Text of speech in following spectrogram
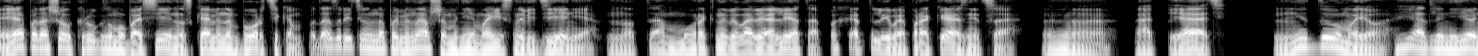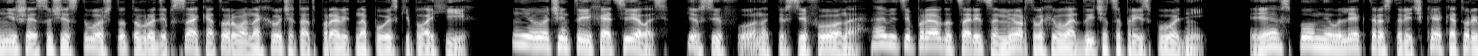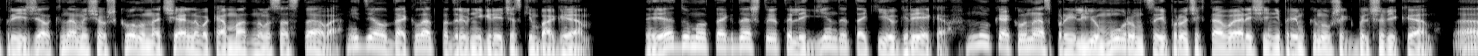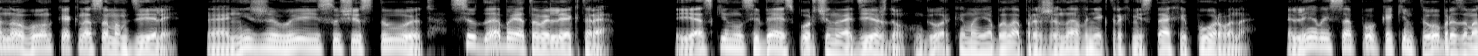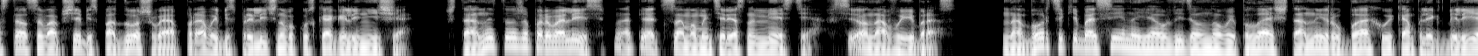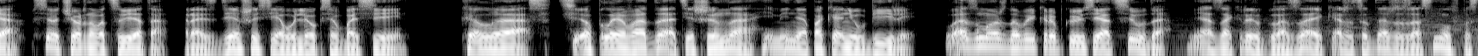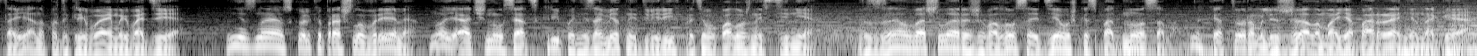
Я подошел к круглому бассейну с каменным бортиком, подозрительно напоминавшим мне мои сновидения, но там морок навела Виолетта, похотливая проказница. А, опять? Не думаю. Я для нее низшее существо, что-то вроде пса, которого она хочет отправить на поиски плохих. Не очень-то и хотелось. Персифона, Персифона, а ведь и правда царица мертвых и владычица преисподней. Я вспомнил лектора-старичка, который приезжал к нам еще в школу начального командного состава и делал доклад по древнегреческим богам. Я думал тогда, что это легенды такие у греков, ну, как у нас про Илью Муромца и прочих товарищей, не примкнувших к большевикам. А оно вон как на самом деле. Они живые и существуют. Сюда бы этого лектора. Я скинул себя испорченную одежду. Горка моя была прожжена в некоторых местах и порвана. Левый сапог каким-то образом остался вообще без подошвы, а правый без приличного куска голенища. Штаны тоже порвались, опять в самом интересном месте. Все на выброс. На бортике бассейна я увидел новый плащ, штаны, рубаху и комплект белья. Все черного цвета. Раздевшись, я улегся в бассейн. Класс! Теплая вода, тишина, и меня пока не убили. Возможно, выкарабкаюсь и отсюда. Я закрыл глаза и, кажется, даже заснул в постоянно подогреваемой воде. Не знаю, сколько прошло время, но я очнулся от скрипа незаметной двери в противоположной стене. В зал вошла рыжеволосая девушка с подносом, на котором лежала моя баранья нога.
